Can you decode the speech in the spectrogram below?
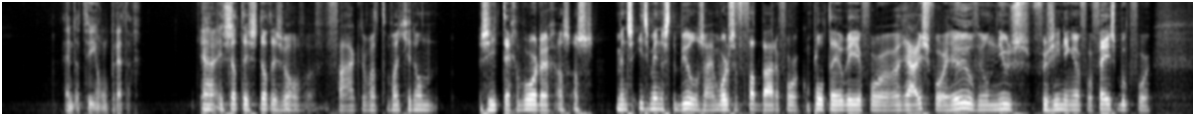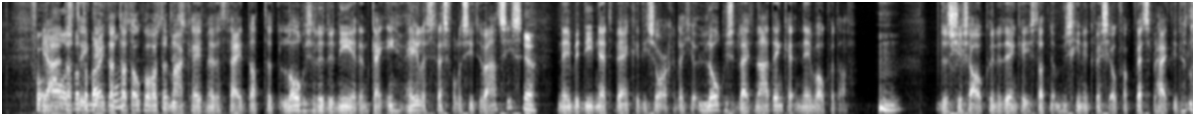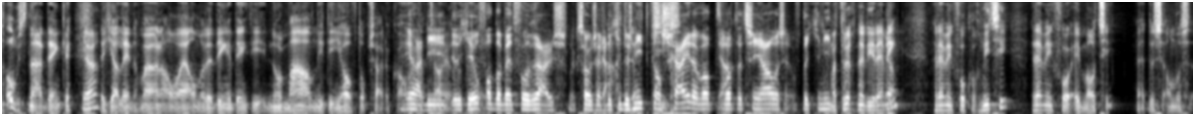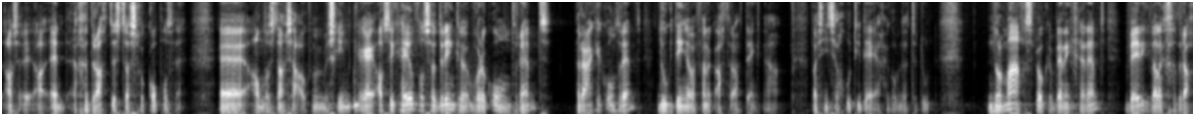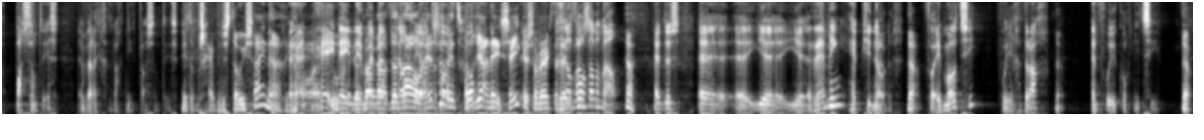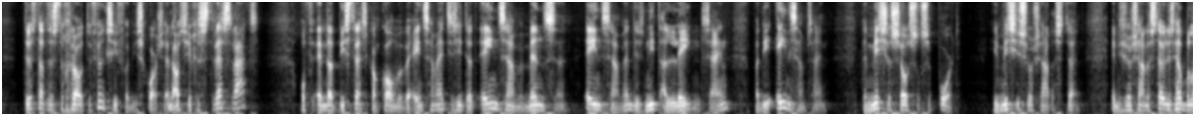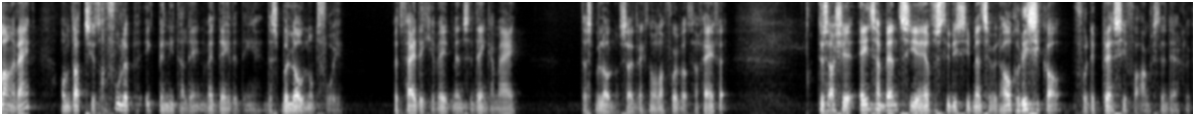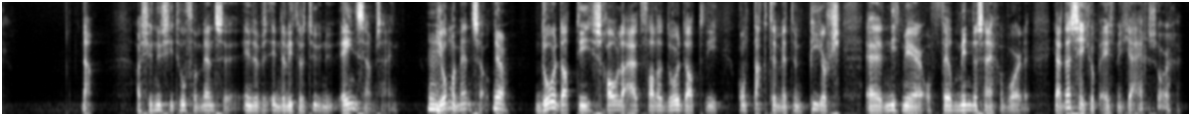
En dat vind je onprettig. Ja, dus- ik, dat, is, dat is wel vaak wat, wat je dan ziet tegenwoordig. Als, als mensen iets minder stabiel zijn, worden ze vatbaarder voor complottheorieën, voor ruis, voor heel veel nieuwsvoorzieningen, voor Facebook, voor, voor ja, alles dat, wat ik erbij denk komt. dat dat ook wel wat te is- maken heeft met het feit dat het logisch redeneren. En kijk, in hele stressvolle situaties Ja. nemen die netwerken die zorgen dat je logisch blijft nadenken, nemen ook wat af. Mhm. Dus je zou kunnen denken, is dat misschien een kwestie ook van kwetsbaarheid in het logisch nadenken? Ja, Dat je alleen nog maar aan allerlei andere dingen denkt die normaal niet in je hoofd op zouden komen. ja Dat die, zou dat je heel vatbaar bent voor ruis. Ik zo zeggen. Ja, dat je dus niet kan precies. scheiden wat, Ja. wat het signaal is. Of dat je niet... Maar terug naar die remming. Remming voor cognitie, remming voor emotie. Hè, Dus anders als, en gedrag, dus dat is gekoppeld. Hè. Eh, anders dan zou ik me misschien. Kijk, als ik heel veel zou drinken, word ik ontremd. Raak ik ontremd, doe ik dingen waarvan ik achteraf denk, nou, was niet zo'n goed idee eigenlijk om dat te doen. Normaal gesproken ben ik geremd, weet ik welk gedrag passend is en welk gedrag niet passend is. Dit beschrijven de stoïcijnen eigenlijk al. eh, Nee, vroeger. nee, nee, dat maar dat ook, hersenwetenschappen. Ja, nee, zeker. Zo werkt Dat het geldt voor helemaal. ons allemaal. Ja. Dus eh, eh, je, je remming heb je nodig. Ja. Voor emotie, voor je gedrag Ja. En voor je cognitie. Ja. Dus dat is de grote functie van die schors. En als je gestrest raakt, of, en dat die stress kan komen bij eenzaamheid. Je ziet dat eenzame mensen, eenzaam, hè, dus niet alleen zijn, maar die eenzaam zijn. Dan mis je social support. Je mist je sociale steun. En die sociale steun is heel belangrijk, omdat je het gevoel hebt, ik ben niet alleen, wij delen dingen. Dat is belonend voor je. Het feit dat je weet, mensen denken aan mij, dat is belonend. Zou ik direct nog wel een voorbeeld van geven. Dus als je eenzaam bent, zie je in heel veel studies, die mensen hebben een hoog risico voor depressie, voor angst en dergelijke. Nou, als je nu ziet hoeveel mensen in de, in de literatuur nu eenzaam zijn, jonge mensen ook. Ja. Doordat die scholen uitvallen, doordat die contacten met hun peers eh, niet meer of veel minder zijn geworden. Ja, dan zit je opeens met je eigen zorgen.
